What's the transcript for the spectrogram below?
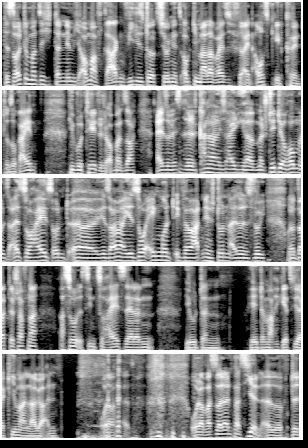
das sollte man sich dann nämlich auch mal fragen, wie die Situation jetzt optimalerweise für einen ausgehen könnte. So rein hypothetisch, ob man sagt, also wissen Sie, das kann doch nicht sein hier, man steht hier rum und ist alles so heiß und äh, wir sagen mal hier so eng und ich, wir warten hier Stunden, also das ist wirklich. Und dann sagt der Schaffner, ach so, ist Ihnen zu heiß, ja dann, gut, dann, hier, dann mache ich jetzt wieder Klimaanlage an. Oder, also, oder was soll dann passieren? Also, das,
